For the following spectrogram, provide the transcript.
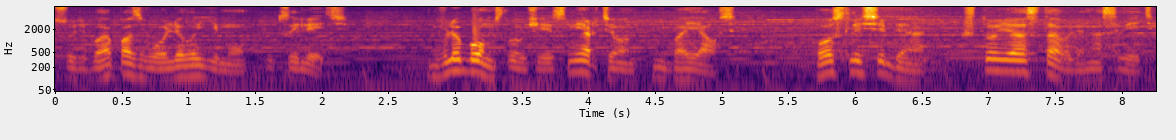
судьба позволила ему уцелеть. В любом случае, смерти он не боялся. После себя, что я оставлю на свете?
